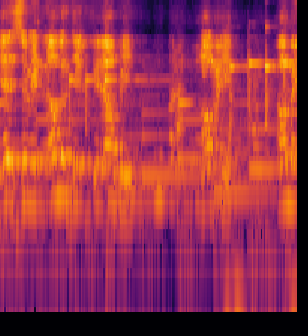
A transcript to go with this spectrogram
இயேசுவின் நாமத்தில் பிதாவே ஆமென். ஆமென்.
